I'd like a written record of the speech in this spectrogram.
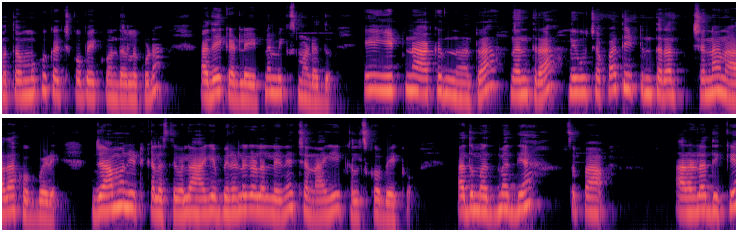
ಮತ್ತು ಮುಖಕ್ಕೆ ಹಚ್ಕೋಬೇಕು ಅಂದಾಗಲೂ ಕೂಡ ಅದೇ ಕಡಲೆ ಹಿಟ್ಟನ್ನ ಮಿಕ್ಸ್ ಮಾಡೋದು. ಈ ಹಿಟ್ಟನ್ನ ಹಾಕಿದ ನಂತರ ನಂತರ ನೀವು ಚಪಾತಿ ಹಿಟ್ಟಿನ ಥರ ಚೆನ್ನಾಗಿ ನಾದಕ್ಕೆ ಹೋಗಬೇಡಿ. ಜಾಮೂನ್ ಹಿಟ್ಟು ಕಲಿಸ್ತೀವಲ್ಲ, ಹಾಗೆ ಬೆರಳುಗಳಲ್ಲೇ ಚೆನ್ನಾಗಿ ಕಲಿಸ್ಕೋಬೇಕು. ಅದು ಮಧ್ಯ ಮಧ್ಯ ಸ್ವಲ್ಪ ಅರಳೋದಕ್ಕೆ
